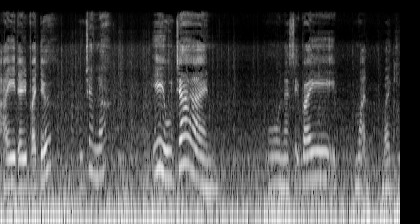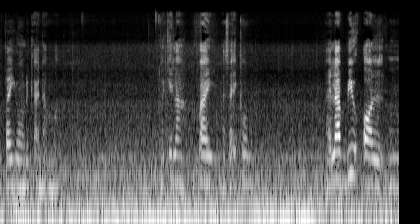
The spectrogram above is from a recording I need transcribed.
Air daripada hujan lah eh hujan oh nasib baik mak bagi payung dekat anak mak okey lah bye assalamualaikum I love you all. Mm.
